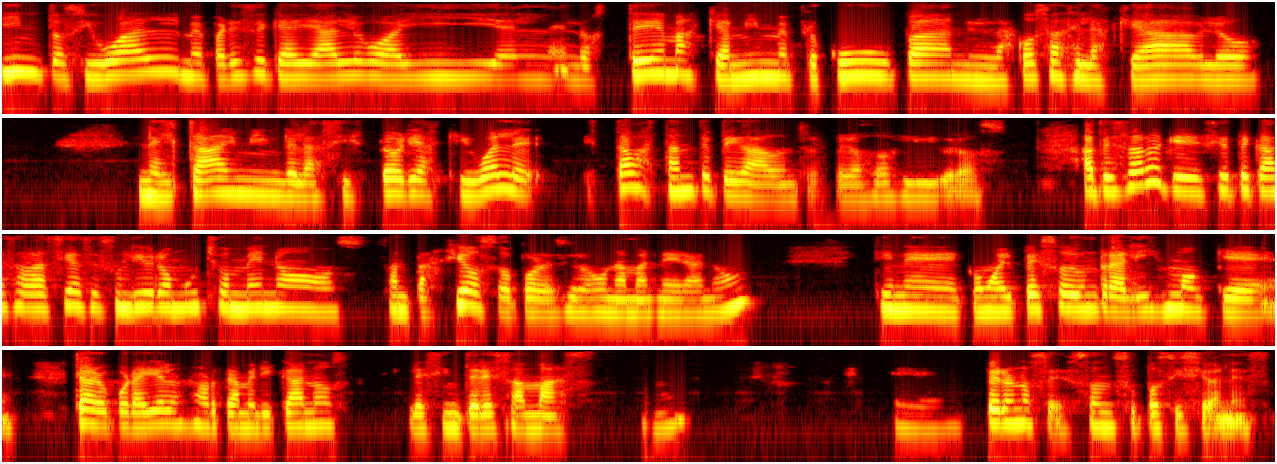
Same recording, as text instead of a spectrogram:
difíciles, igual me parece que hay algo ahí en, los temas que a mí me preocupan, en las cosas de las que hablo, en el timing de las historias, que igual eh, está bastante pegado entre los dos libros. A pesar de que Siete Casas Vacías es un libro mucho menos fantasioso, por decirlo de alguna manera, ¿no? Tiene como el peso de un realismo que, claro, por ahí a los norteamericanos les interesa más. Eh, pero no sé, son suposiciones.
